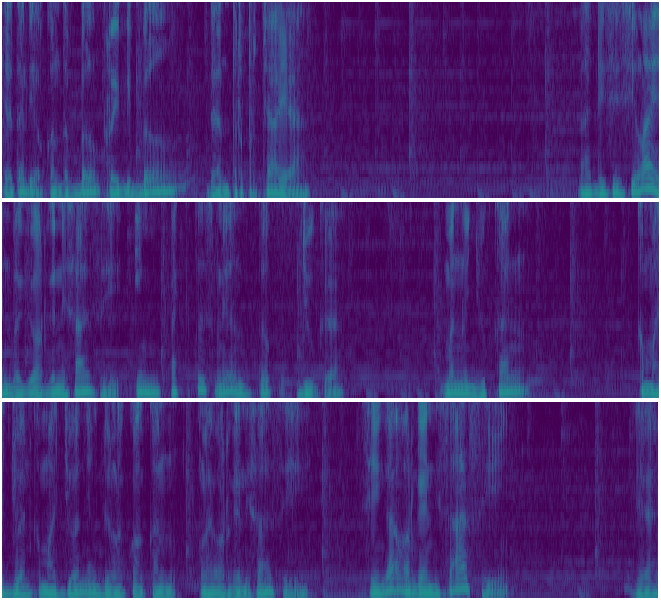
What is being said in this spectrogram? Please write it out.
ya tadi accountable, credible dan terpercaya. Nah di sisi lain bagi organisasi, impact itu sebenarnya untuk juga menunjukkan kemajuan-kemajuan yang dilakukan oleh organisasi sehingga organisasi ya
